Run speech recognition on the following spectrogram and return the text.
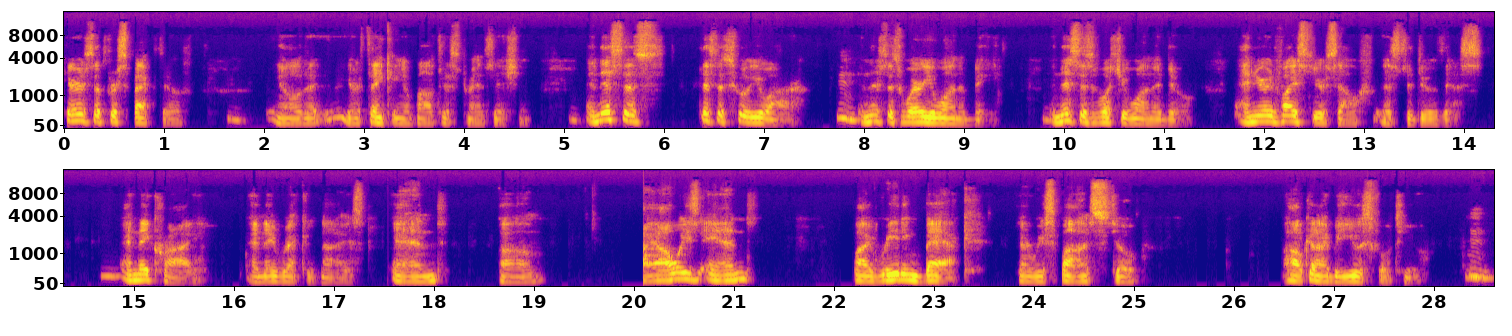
here's the perspective Mm. you know that you're thinking about this transition. And this is this is who you are Mm. and this is where you want to be and this is what you want to do. And your advice to yourself is to do this. And they cry and they recognize and um, i always end by reading back their response to how can I be useful to you? Mm.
